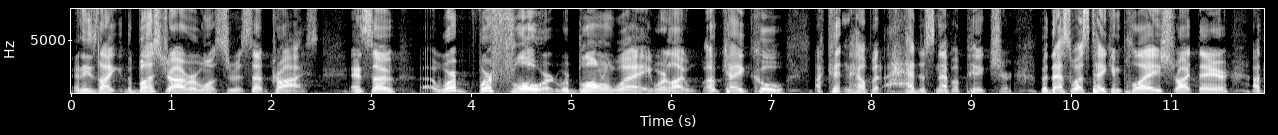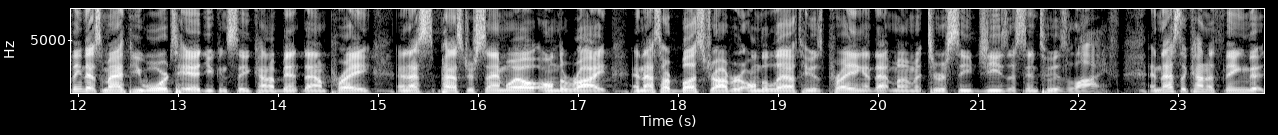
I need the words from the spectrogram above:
And he's like, the bus driver wants to accept Christ. And so uh, we're, we're floored. We're blown away. We're like, okay, cool. I couldn't help it. I had to snap a picture. But that's what's taking place right there. I think that's Matthew Ward's head. You can see kind of bent down, pray. And that's Pastor Samuel on the right. And that's our bus driver on the left who is praying at that moment to receive Jesus into his life. And that's the kind of thing that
